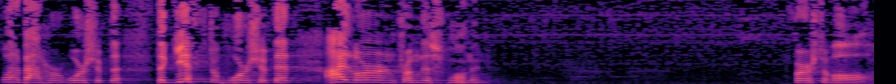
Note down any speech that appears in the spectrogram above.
What about her worship? The, the gift of worship that I learned from this woman. First of all,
